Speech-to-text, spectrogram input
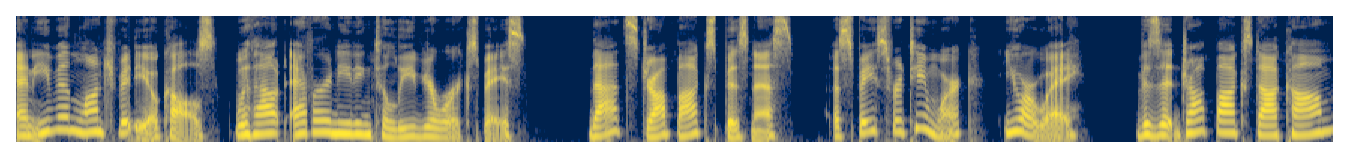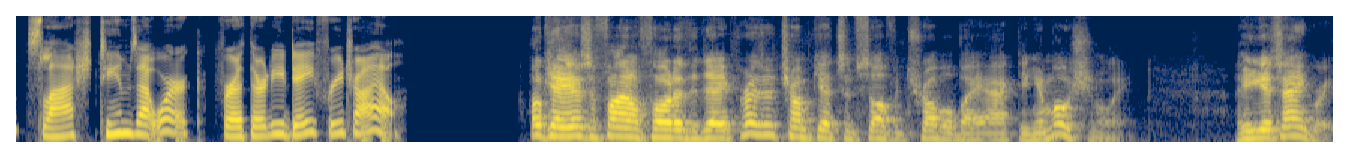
and even launch video calls without ever needing to leave your workspace. That's Dropbox Business, a space for teamwork your way. Visit dropbox.com slash teams at work for a 30-day free trial. Okay, here's a final thought of the day. President Trump gets himself in trouble by acting emotionally. He gets angry.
